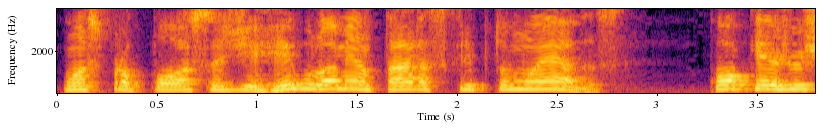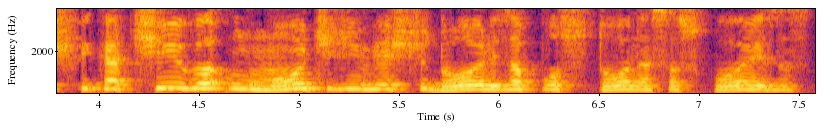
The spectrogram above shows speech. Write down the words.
com as propostas de regulamentar as criptomoedas. Qual que é a justificativa? Um monte de investidores apostou nessas coisas,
